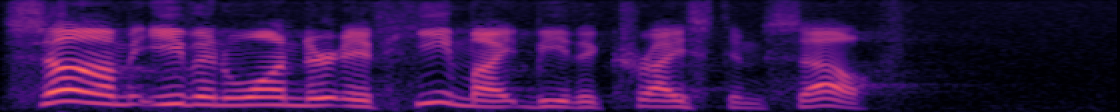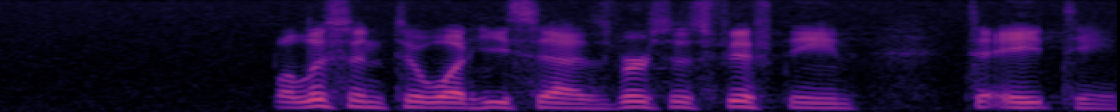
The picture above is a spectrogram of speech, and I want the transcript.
Some even wonder if he might be the Christ himself. But listen to what he says, verses 15 to 18.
